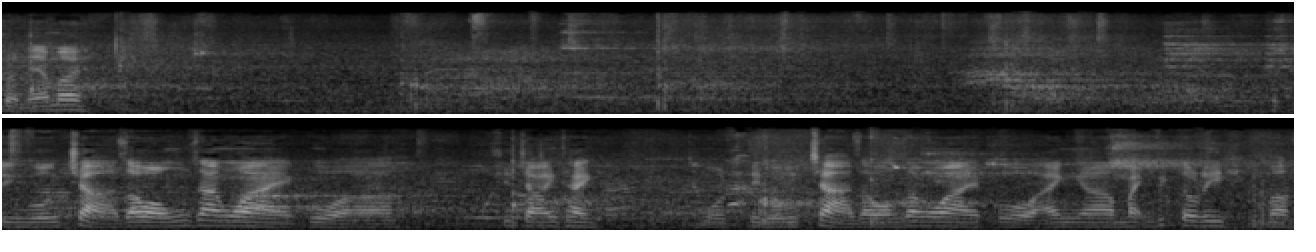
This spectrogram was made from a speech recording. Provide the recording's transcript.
chuẩn em ơi. Một tình huống trả giao bóng ra ngoài của xin chào anh Thành một tình huống trả giao bóng ra ngoài của anh à, Mạnh Victory. Vâng.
